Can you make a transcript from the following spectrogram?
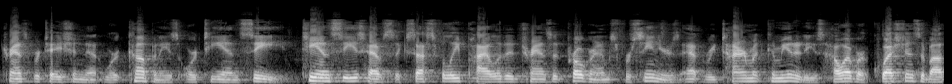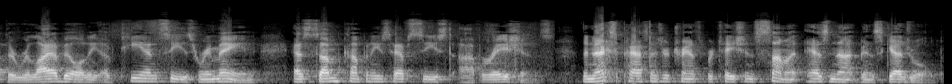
Transportation Network Companies, or TNC. TNCs have successfully piloted transit programs for seniors at retirement communities. However, questions about the reliability of TNCs remain as some companies have ceased operations. The next Passenger Transportation Summit has not been scheduled.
